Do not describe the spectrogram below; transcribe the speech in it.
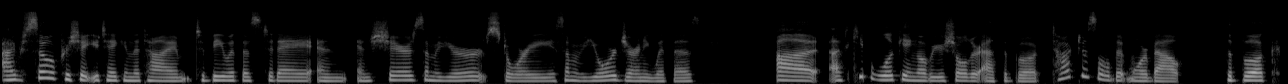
I so appreciate you taking the time to be with us today and and share some of your story, some of your journey with us. Uh, I keep looking over your shoulder at the book. Talk to us a little bit more about the book,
